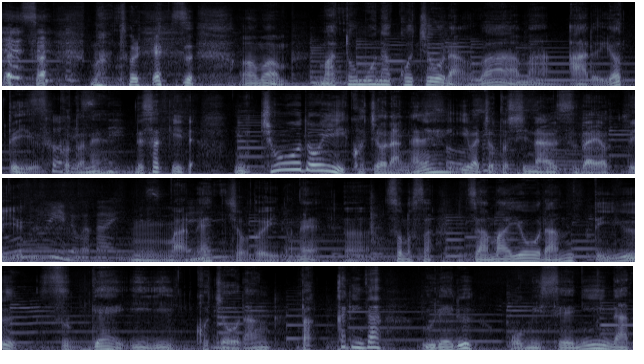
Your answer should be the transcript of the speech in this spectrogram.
らさまあとりあえずあ、まあ、まともな胡蝶蘭は、まあ、あるよっていうことねですね。でさっき言ったちょうどいい胡蝶蘭がね今ちょっと品薄だよっていう。ちょうどいいのがないね。うん、まあねちょうどいいのね、うん、そのさザマヨーランっていうすっげえいい胡蝶蘭ばっかりが売れるお店になっ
